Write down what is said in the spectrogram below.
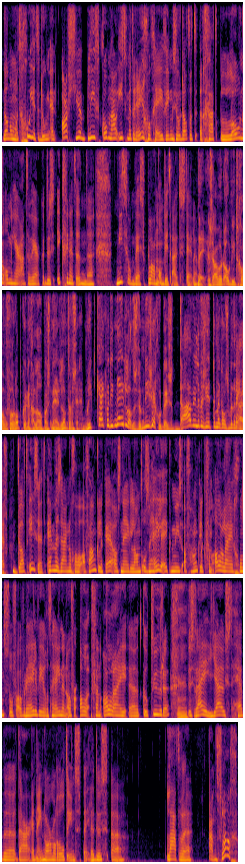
dan om het goede te doen. En alsjeblieft, kom nou iets met regelgeving, zodat het gaat lonen om hier aan te werken. Dus ik vind het een uh, niet zo'n best plan om dit uit te stellen. Nee, zouden we het ook niet gewoon voorop kunnen gaan lopen als Nederland? Dat we zeggen: moet je kijken wat die Nederlanders doen. Die zijn goed bezig. Daar willen we zitten met ons bedrijf. Nee, dat is het. En we zijn nogal afhankelijk hè, als Nederland. Onze hele economie is afhankelijk van allerlei grondstoffen over de hele wereld heen en over alle, van allerlei uh, culturen. Mm. Dus wij juist hebben daar een enorme rol in te spelen. Dus uh, laten we aan de slag.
